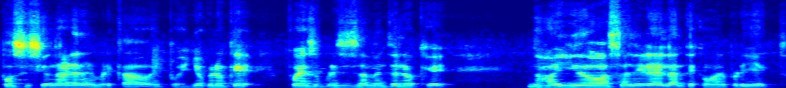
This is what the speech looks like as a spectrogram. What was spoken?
posicionar en el mercado. Y pues yo creo que fue eso precisamente lo que nos ayudó a salir adelante con el proyecto.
